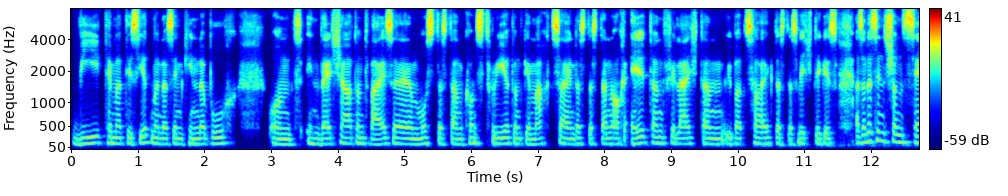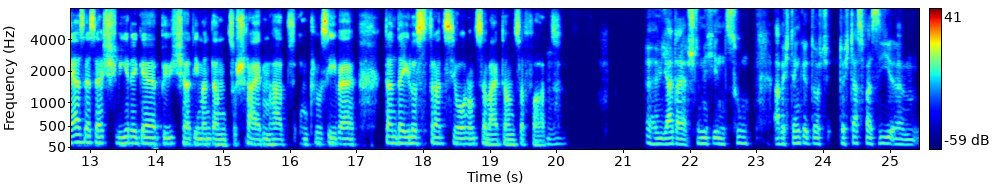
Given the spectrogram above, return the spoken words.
wie thematisiert man das im Kinderbuch und in welcher Art und Weise muss das dann konstruiert und gemacht sein, dass das dann auch Eltern vielleicht dann überzeugt, dass das wichtig ist. Also das sind schon sehr, sehr, sehr schwierige Bücher, die man dann zu schreiben hat, inklusive dann der Illustration und so weiter und so fort. Mhm. Äh, ja, da stimme ich Ihnen zu. Aber ich denke, durch, durch das, was Sie ähm,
